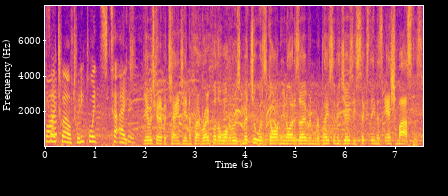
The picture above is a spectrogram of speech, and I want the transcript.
by 12, 20 points to 8. Yeah, we're just going to have a change here in the front row for the Wallaroos. Mitchell was gone, who night is over, and replacing the jersey 16 is Ash Masters.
